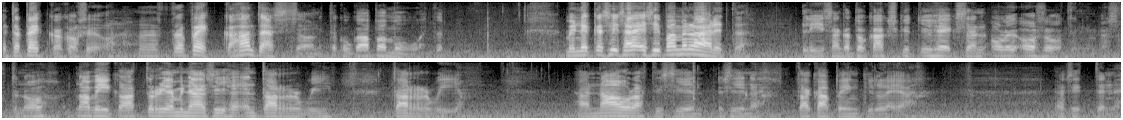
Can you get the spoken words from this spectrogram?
että Pekkako se on. Että Pekkahan tässä on, että kukaapa muu. Että minnekä sisään esipä me lähdetään. Liisan kato 29 oli osoite. Mutta no, navigaattoria minä siihen en tarvii. tarvii. Hän naurahti siinä, siinä takapenkillä ja, ja sitten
